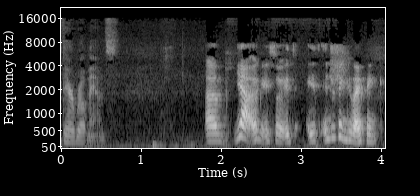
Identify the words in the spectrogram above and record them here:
their romance. Um, yeah, okay, so it's it's interesting because I think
